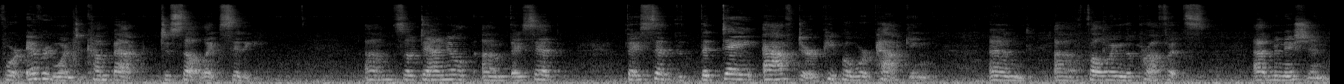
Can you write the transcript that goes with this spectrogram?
for everyone to come back to Salt Lake City. Um, so Daniel, um, they said, they said the day after people were packing and uh, following the prophet's admonition,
